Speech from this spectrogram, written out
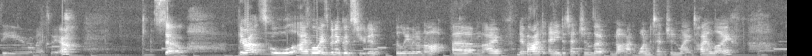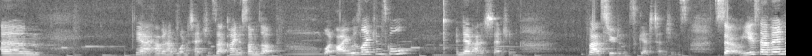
see you in my next video. So, throughout school, I've always been a good student, believe it or not. Um, I've never had any detentions. I've not had one detention my entire life. Um, yeah, I haven't had one detention. So that kind of sums up what I was like in school. I never had a detention. Bad students get detentions. So year seven,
